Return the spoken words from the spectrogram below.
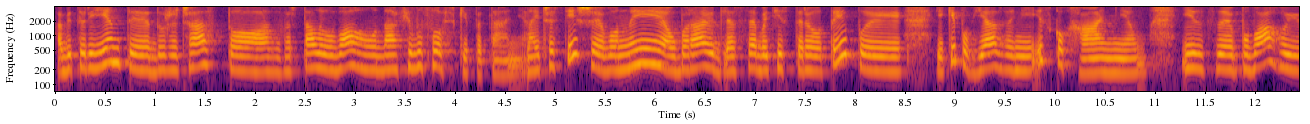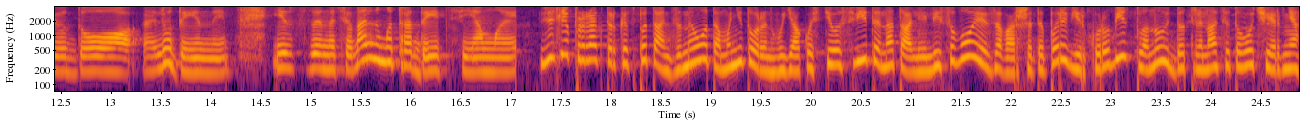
абітурієнти дуже часто звертали увагу на філософські питання. Найчастіше вони обирають для себе ті стереотипи, які пов'язані із коханням, із повагою до людини, із національними традиціями. Зі слів проректорки з питань ЗНО та моніторингу якості освіти Наталії Лісової, завершити перевірку робіт планують до 13 червня,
